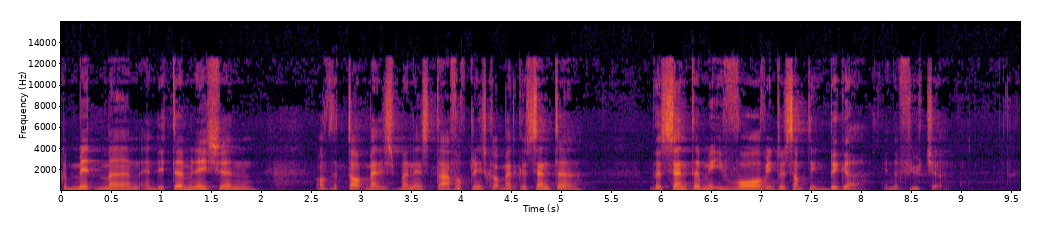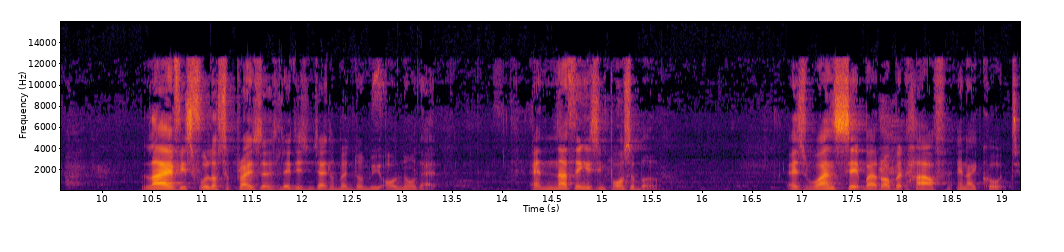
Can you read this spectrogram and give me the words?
commitment and determination of the top management and staff of Prince Court Medical Center, the center may evolve into something bigger in the future. Life is full of surprises, ladies and gentlemen, don't we all know that? And nothing is impossible. As once said by Robert Half, and I quote,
